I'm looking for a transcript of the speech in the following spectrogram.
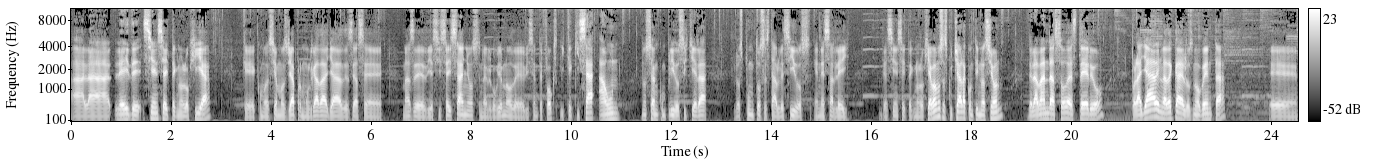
a la ley de ciencia y tecnología, que como decíamos ya promulgada ya desde hace más de 16 años en el gobierno de Vicente Fox y que quizá aún no se han cumplido siquiera los puntos establecidos en esa ley de ciencia y tecnología. Vamos a escuchar a continuación de la banda Soda Stereo, por allá en la década de los 90. eh,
